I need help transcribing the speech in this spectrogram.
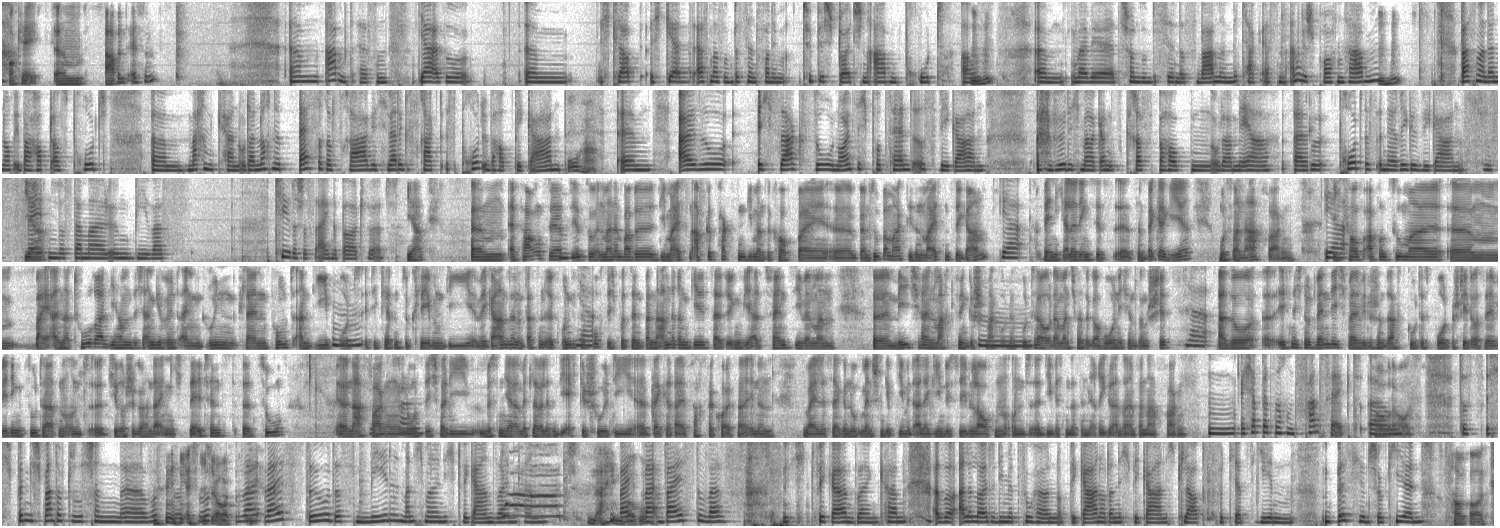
Okay, ähm, Abendessen? Ähm, Abendessen. Ja, also ähm, ich glaube, ich gehe jetzt erstmal so ein bisschen von dem typisch deutschen Abendbrot aus, Mhm. ähm, weil wir jetzt schon so ein bisschen das warme Mittagessen angesprochen haben. Mhm. Was man dann noch überhaupt aus Brot ähm, machen kann. Oder noch eine bessere Frage, ich werde gefragt, ist Brot überhaupt vegan? Oha. Ähm, also ich sag so, 90 Prozent ist vegan, würde ich mal ganz krass behaupten oder mehr. Also Brot ist in der Regel vegan. Es ist Ja. selten, dass da mal irgendwie was tierisches eingebaut wird. Ja. Ähm, Erfahrungswert Mhm. jetzt so in meiner Bubble, die meisten abgepackten, die man so kauft bei, äh, beim Supermarkt, die sind meistens vegan. Ja, Wenn ich allerdings jetzt äh, zum Bäcker gehe, muss man nachfragen. ja. Ich kaufe ab und zu mal ähm, bei Alnatura, die haben sich angewöhnt, einen grünen kleinen Punkt an die Mhm. Brotetiketten zu kleben, die vegan sind. Und das sind ungefähr Ja. 50 Prozent. Bei den anderen gilt es halt irgendwie als fancy, wenn man äh, Milch reinmacht für den Geschmack oder Mhm. Butter oder manchmal sogar Honig und so ein Shit. ja. Also äh, ist nicht notwendig, weil wie du schon sagst, gutes Brot besteht aus sehr wenigen Zutaten und äh, tierische gehören da eigentlich seltenst äh, zu. Äh, Nachfragen lohnt sich, weil die müssen ja, mittlerweile sind die echt geschult, die äh, Bäckerei-FachverkäuferInnen, weil es ja genug Menschen gibt, die mit Allergien durchs Leben laufen und äh, die wissen das in der Regel. Also einfach nachfragen. Mm, Ich habe jetzt noch einen Fun Fact. Hau ähm, raus. Das, ich bin gespannt, ob du das schon äh, wusstest. Ja, ich Wusst- auch. Wei weißt du, dass Mehl manchmal nicht vegan sein kann? Nein, Wei warum? wei weißt du, was nicht vegan sein kann? Also alle Leute, die mir zuhören, ob vegan oder nicht vegan, ich glaube, es wird jetzt jeden ein bisschen schockieren. Hau raus.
